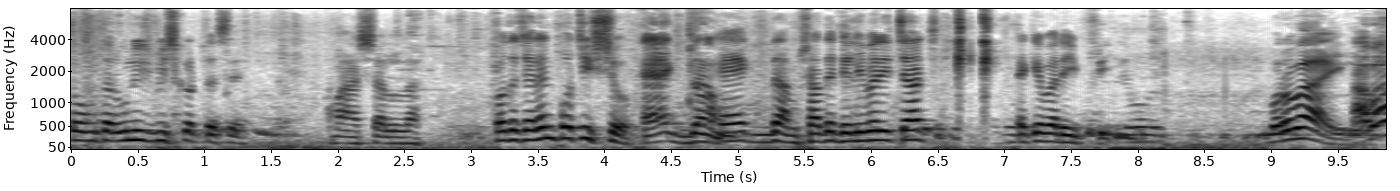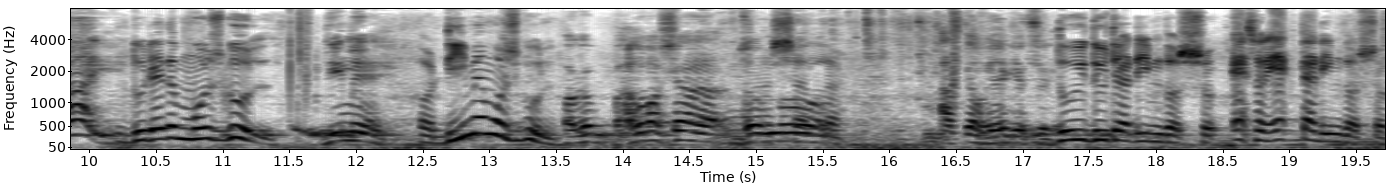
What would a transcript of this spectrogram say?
কবুতর উনিশ বিশ করতেছে। মাশাল্লাহ কত চাইলেন? পঁচিশশো। একদম। একদম। সাথে ডেলিভারি চার্জ একেবারেই ফ্রি। বড় ভাই হ্যাঁ ভাই। দুইটাই তো মশগুল। ডিমে। ও ডিমে মশগুল? ভালোবাসা মাশাআল্লাহ। আজকে হয়ে গেছে। দুই দুইটা ডিম দর্শক। সরি একটা ডিম দর্শক।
